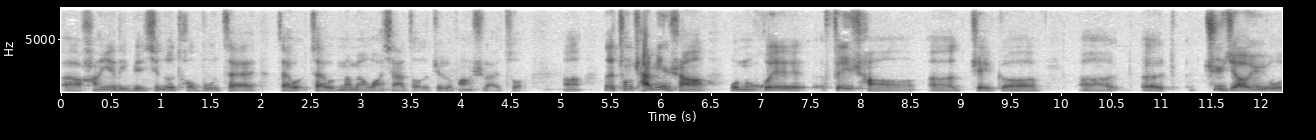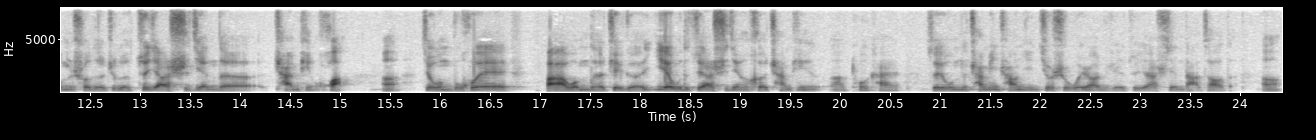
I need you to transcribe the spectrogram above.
呃行业里边先做头部，再再再慢慢往下走的这个方式来做啊。那从产品上，我们会非常呃这个呃呃聚焦于我们说的这个最佳实践的产品化。啊，就我们不会把我们的这个业务的最佳实践和产品啊脱开，所以我们的产品场景就是围绕这些最佳实践打造的啊。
